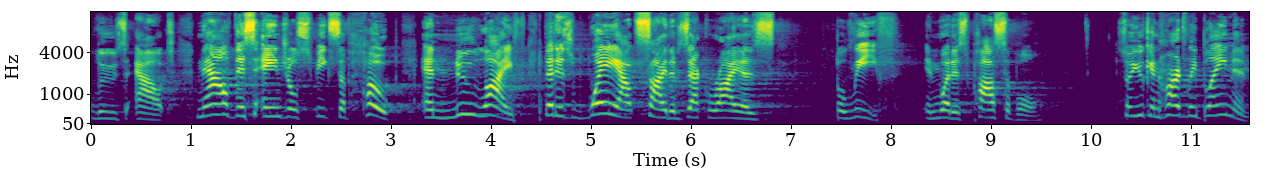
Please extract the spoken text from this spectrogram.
lose out. Now, this angel speaks of hope and new life that is way outside of Zechariah's belief in what is possible. So you can hardly blame him.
